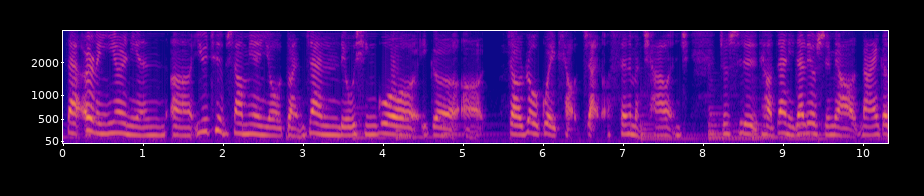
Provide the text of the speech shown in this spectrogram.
在二零一二年，呃，YouTube 上面有短暂流行过一个呃。叫肉桂挑战哦，Cinnamon Challenge，就是挑战你在六十秒拿一个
